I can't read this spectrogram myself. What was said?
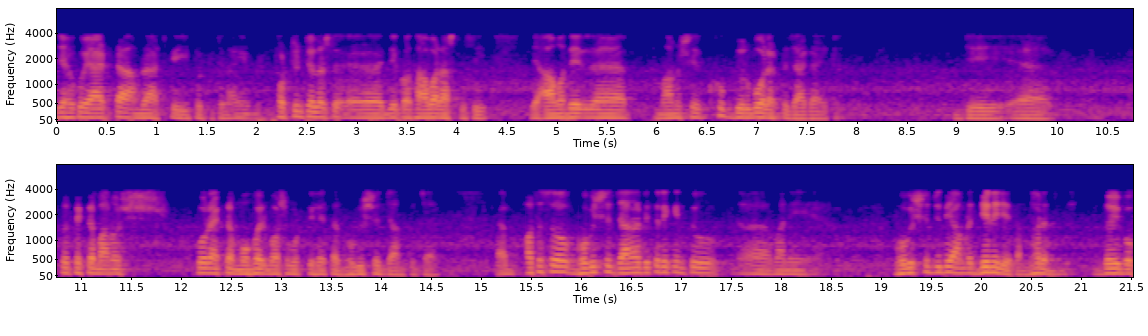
যাই হোক, ওই আয়াতটা আমরা আজকে ই করতেছি না। ফরচুন টেলার্স যে কথা আবার আসতেছি, যে আমাদের মানুষের খুব দুর্বল একটা জায়গা এটা। যে প্রত্যেকটা মানুষ কোনো একটা মোহের বশবর্তী হয়ে তার ভবিষ্যৎ জানতে চায়। অথচ ভবিষ্যৎ জানার ভিতরে কিন্তু মানে ভবিষ্যৎ যদি আমরা জেনে যেতাম, ধরেন দৈব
